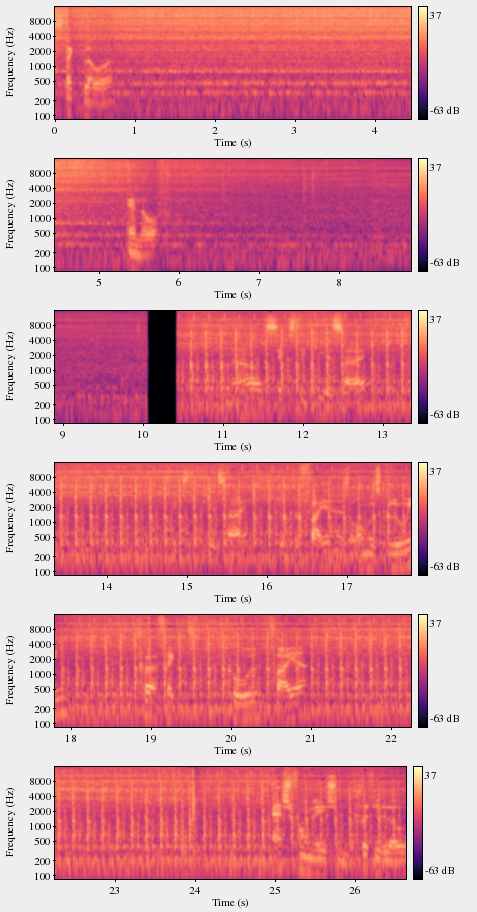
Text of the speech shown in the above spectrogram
stack blower and off. Now 60 psi. 60 psi. Look, the fire is almost gluing. Perfect coal fire. Ash formation pretty low.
